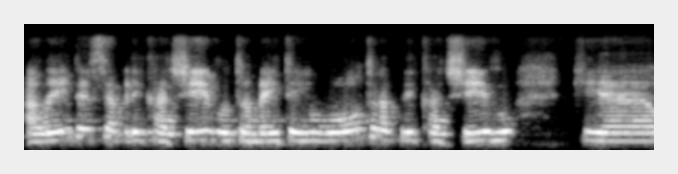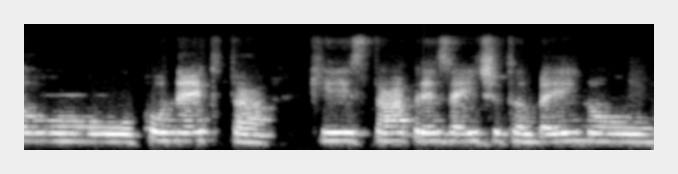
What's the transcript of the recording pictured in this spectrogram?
Além desse aplicativo, também tem um outro aplicativo que é o Conecta, que está presente também no,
